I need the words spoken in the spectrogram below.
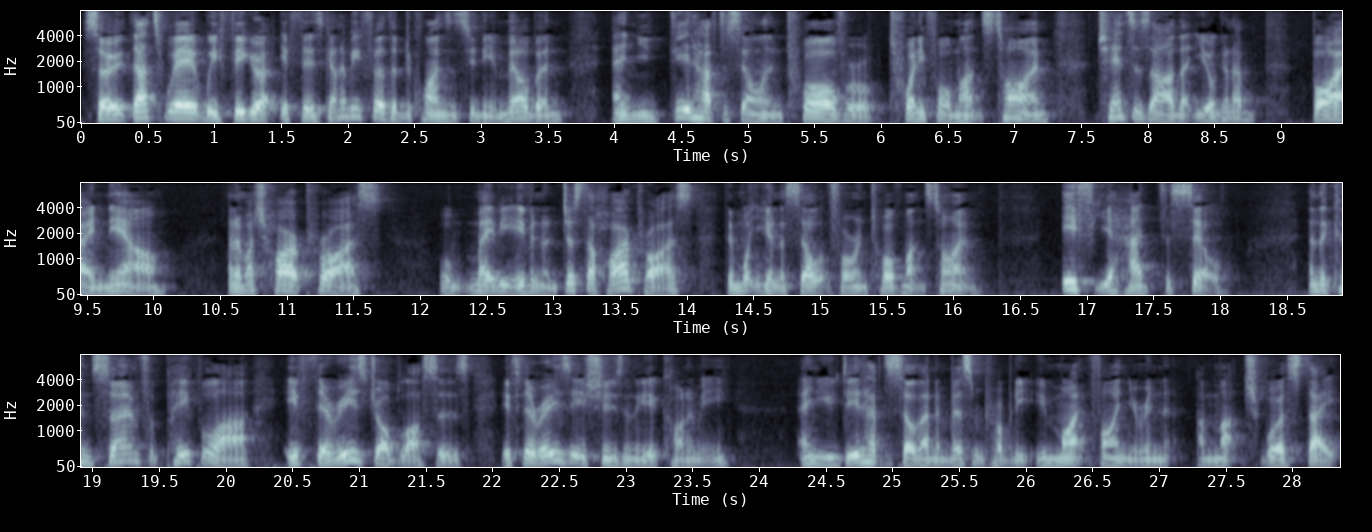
So that's where we figure out if there's going to be further declines in Sydney and Melbourne, and you did have to sell in 12 or 24 months' time, chances are that you're going to buy now at a much higher price or maybe even just a higher price than what you're going to sell it for in 12 months' time if you had to sell. And the concern for people are if there is job losses, if there is issues in the economy, and you did have to sell that investment property, you might find you're in a much worse state,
